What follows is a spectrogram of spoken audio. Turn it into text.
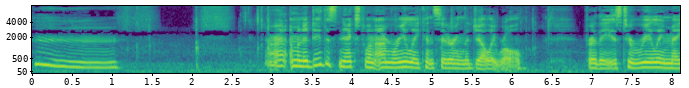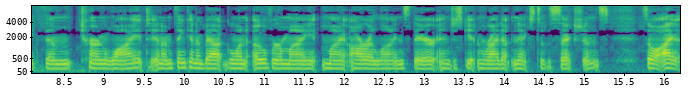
Hmm. All right, I'm going to do this next one. I'm really considering the Gelly Roll for these to really make them turn white. And I'm thinking about going over my, my aura lines there and just getting right up next to the sections. So I,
